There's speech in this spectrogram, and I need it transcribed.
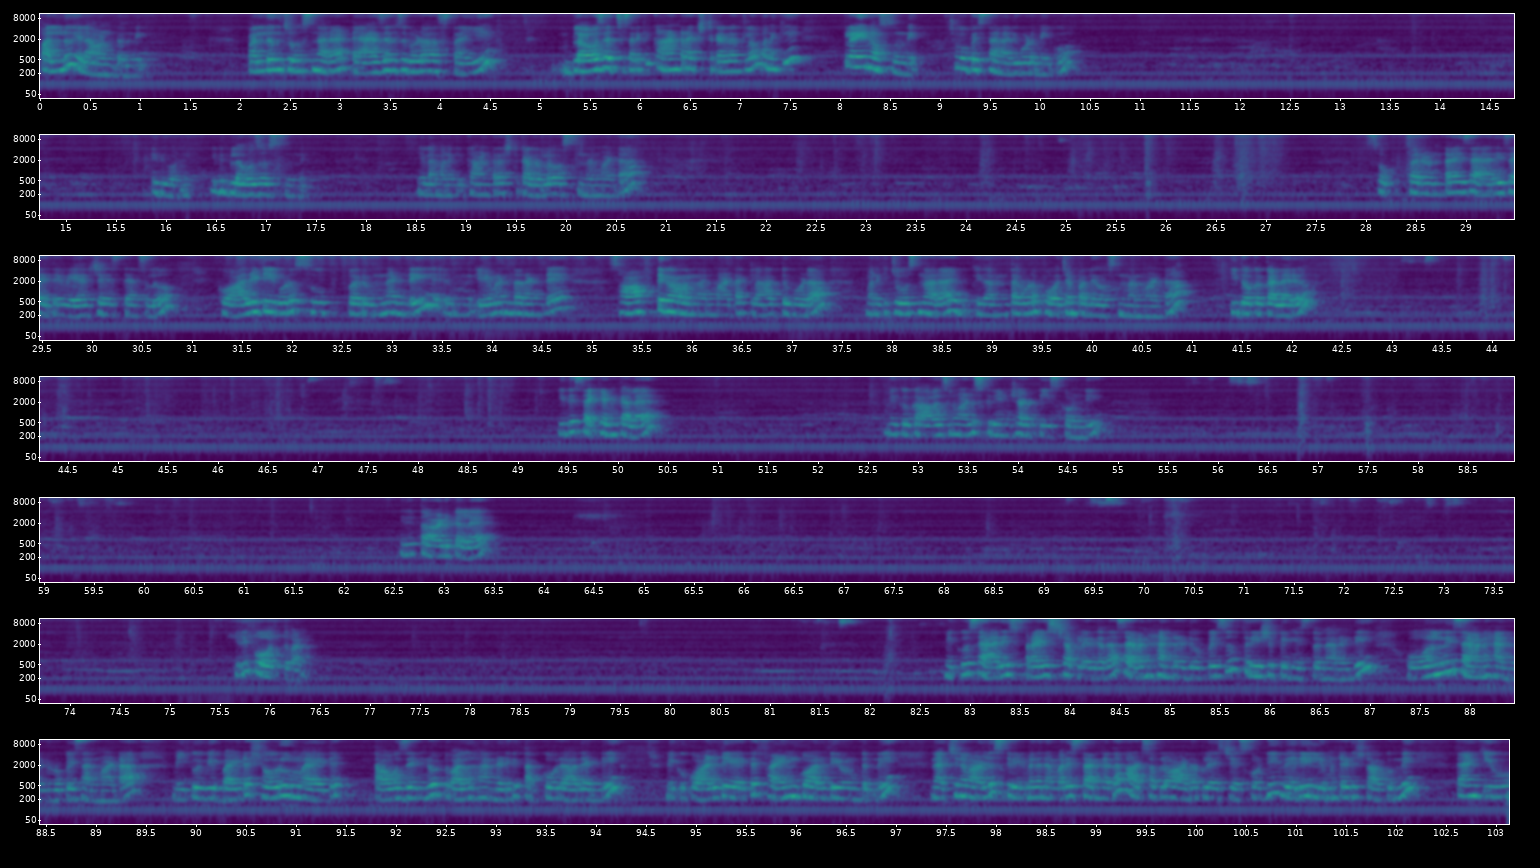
పళ్ళు ఇలా ఉంటుంది. పళ్ళుకి చూస్తున్నారా? ట్యాజల్స్ కూడా వస్తాయి. బ్లౌజ్ వచ్చేసరికి కాంట్రాక్ట్ కలర్లో మనకి ప్లెయిన్ వస్తుంది. చూపిస్తాను అది కూడా మీకు. ఇదిగోండి ఇది బ్లౌజ్ వస్తుంది. ఇలా మనకి కాంట్రాస్ట్ కలర్లో వస్తుందన్నమాట. సూపర్ ఉంటాయి శారీస్ అయితే వేర్ చేస్తే అసలు క్వాలిటీ కూడా సూపర్ ఉందండి. ఏమంటారంటే సాఫ్ట్గా ఉందన్నమాట క్లాత్ కూడా. మనకి చూస్తున్నారా ఇదంతా కూడా పోచంపల్లి వస్తుందన్నమాట. ఇది ఒక కలరు. ఇది సెకండ్ కలర్. మీకు కావాల్సిన వాళ్ళు స్క్రీన్ షాట్ తీసుకోండి. ఇది థర్డ్ కలర్. ఇది ఫోర్త్ వన్. మీకు శారీస్ ప్రైస్ చెప్పలేదు కదా seven hundred rupees free shipping ఇస్తున్నానండి only seven hundred rupees అనమాట మీకు ఇవి బయట షోరూమ్లో అయితే థౌజండ్ ట్వెల్వ్ హండ్రెడ్కి తక్కువ రాదండి. మీకు క్వాలిటీ అయితే ఫైన్ క్వాలిటీ ఉంటుంది. నచ్చిన వాళ్ళు స్క్రీన్ మీద నెంబర్ ఇస్తాను కదా వాట్సాప్లో ఆర్డర్ ప్లేస్ చేసుకోండి. వెరీ లిమిటెడ్ స్టాక్ ఉంది. Thank you.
